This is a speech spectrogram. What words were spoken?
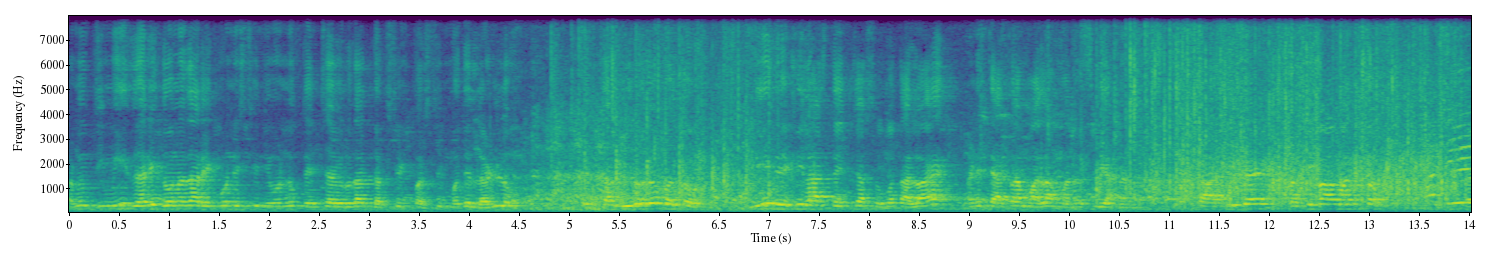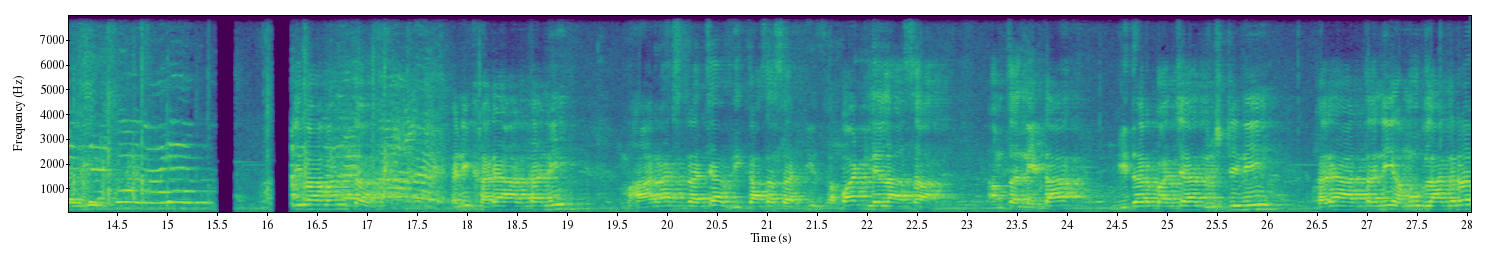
आणि मी जरी दोन हजार एकोणीस ची निवडणूक त्यांच्या विरोधात दक्षिण पश्चिममध्ये लढलो त्यांचा विरोधक होतो मी देखील आज त्यांच्यासोबत आलो आहे आणि त्याचा मला मनस्वी आनंद आहे. अतिशय प्रतिभावंत आणि प्रतिभावंत आणि खऱ्या अर्थाने महाराष्ट्राच्या विकासासाठी झपाटलेला असा आमचा नेता विदर्भाच्या दृष्टीने खऱ्या अर्थाने अमुकलाग्र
